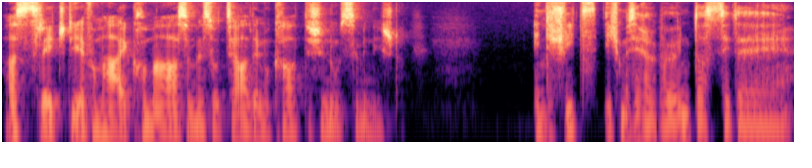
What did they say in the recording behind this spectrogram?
als zuletzt die von Heiko Maas, einem sozialdemokratischen Außenminister. In der Schweiz ist man sich ja gewöhnt, dass es in der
